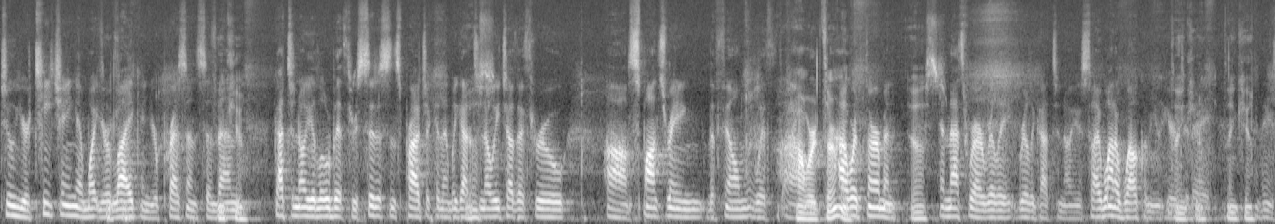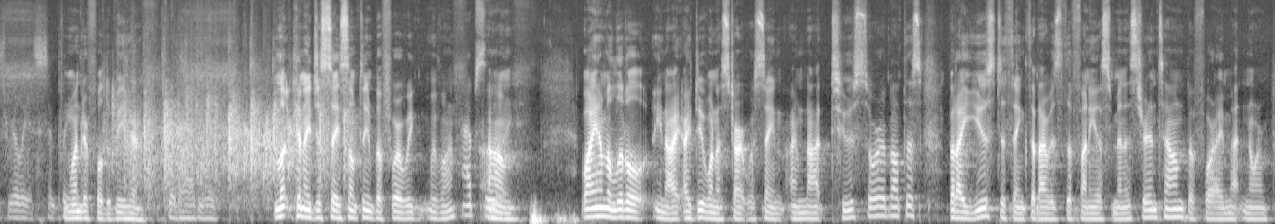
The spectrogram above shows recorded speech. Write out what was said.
to your teaching and what you're like and your presence, and Thank then you. got to know you a little bit through Citizens Project, and then we got Yes. to know each other through uh, sponsoring the film with um, Howard Thurman. Howard Thurman, Yes. and that's where I really, really got to know you. So I want to welcome you here Thank today. you. Thank you. I think it's really a simply Wonderful to be here. good to have Look, can I just say something before we move on? Um, Absolutely. Well, I am a little, you know, I, I do want to start with saying I'm not too sore about this, but I used to think that I was the funniest minister in town before I met Norm.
